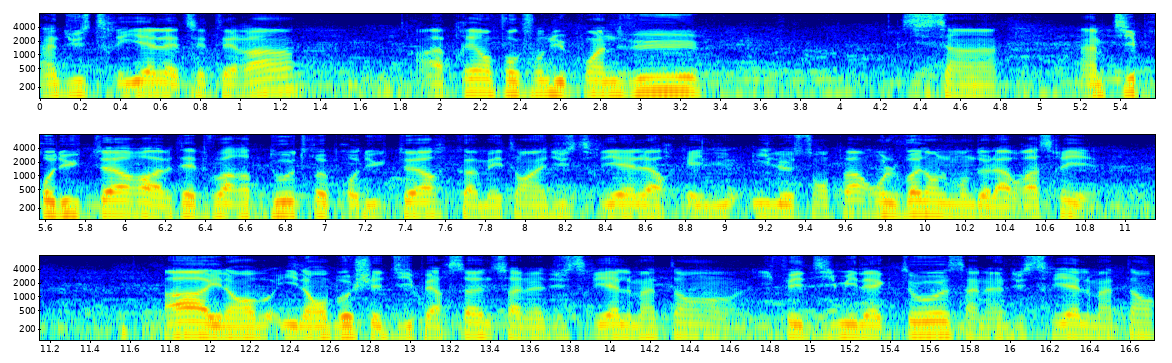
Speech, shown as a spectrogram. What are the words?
industriel, etc. Après, en fonction du point de vue, si c'est un, petit producteur, on va peut-être voir d'autres producteurs comme étant industriels alors qu'ils ne le sont pas. On le voit dans le monde de la brasserie. Ah, il a, il a embauché 10 personnes, c'est un industriel maintenant. Il fait 10 000 hectos, c'est un industriel maintenant.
